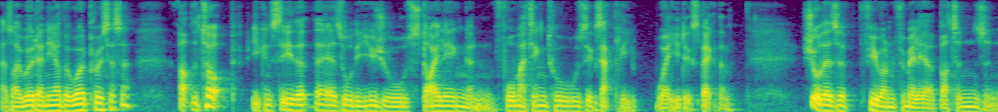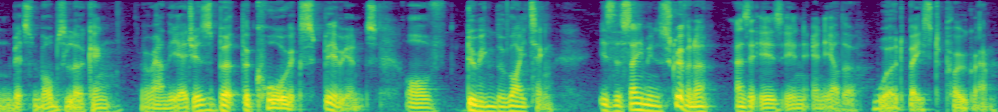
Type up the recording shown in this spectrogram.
as I would any other word processor. Up the top, you can see that there's all the usual styling and formatting tools exactly where you'd expect them. Sure, there's a few unfamiliar buttons and bits and bobs lurking around the edges, but the core experience of doing the writing is the same in Scrivener as it is in any other word based program.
